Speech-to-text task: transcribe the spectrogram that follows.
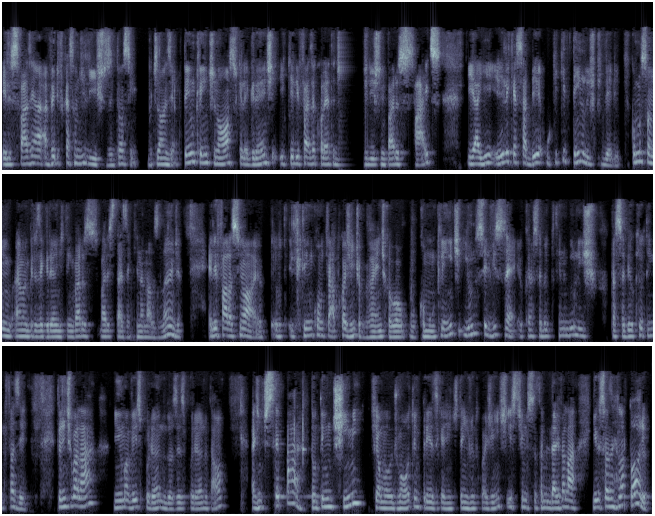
eles fazem a, verificação de lixos. Então, assim, vou te dar um exemplo. Tem um cliente nosso que ele é grande e que ele faz a coleta de lixo em vários sites, e aí ele quer saber o que, que tem no lixo dele. Como são, é uma empresa grande, tem vários, várias cidades aqui na Nova Zelândia, ele fala assim, ó, eu, eu, ele tem um contrato com a gente, obviamente, como um cliente, e um dos serviços é, eu quero saber o que tem no meu lixo para saber o que eu tenho que fazer. Então a gente vai lá e uma vez por ano, duas vezes por ano tal, a gente separa. Então tem um time, que é uma, de uma outra empresa que a gente tem junto com a gente, e esse time de sustentabilidade vai lá. E eles fazem relatório.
